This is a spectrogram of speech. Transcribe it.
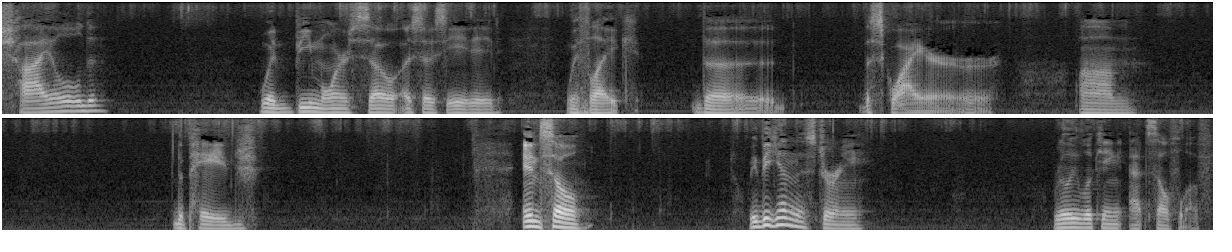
child would be more so associated with like the the squire or um the page. And so we begin this journey really looking at self-love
